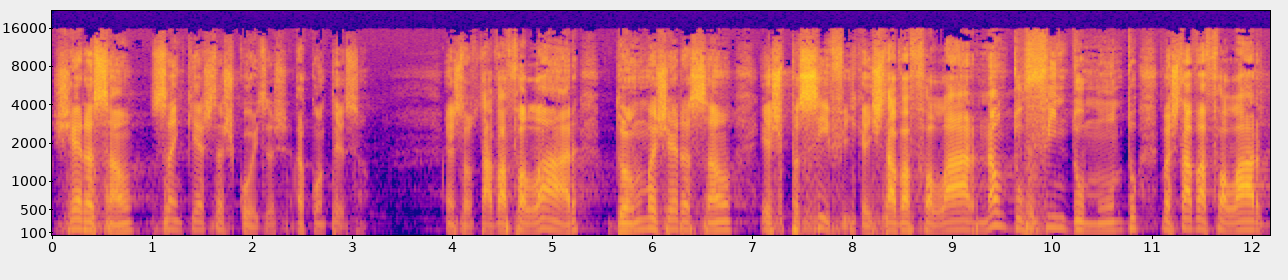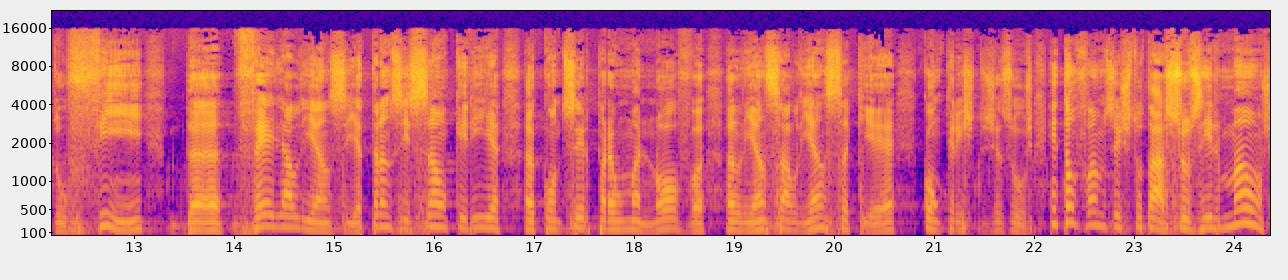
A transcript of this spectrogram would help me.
geração sem que estas coisas aconteçam. Então, estava a falar de uma geração específica, estava a falar não do fim do mundo, mas estava a falar do fim da velha aliança e a transição que iria acontecer para uma nova aliança, a aliança que é com Cristo Jesus. Então vamos estudar. Se os irmãos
